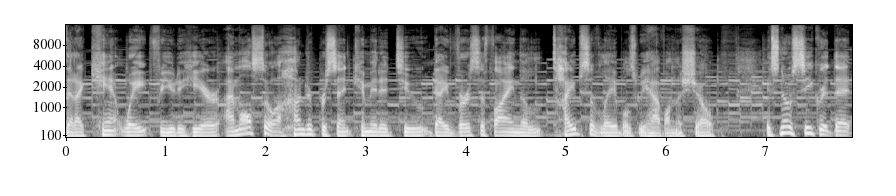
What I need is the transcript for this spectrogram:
that I can't wait for you to hear. I'm also 100% committed to diversifying the types of labels we have on the show. It's no secret that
